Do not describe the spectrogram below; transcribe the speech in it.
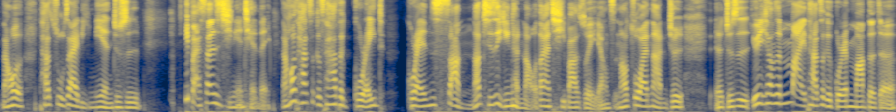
然后她住在里面就是一百三十几年前嘞，然后她这个是她的 great。grandson，然后其实已经很老，大概七八岁的样子，然后坐在那里就是呃，就是有点像是卖他这个 grandmother 的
